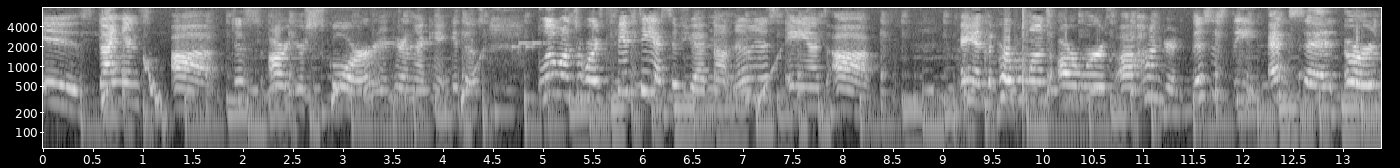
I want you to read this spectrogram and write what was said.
is diamonds uh, just are your score, and apparently I can't get those. Blue ones are worth 50, as if you have not noticed, and uh, and the purple ones are worth 100. This is the exit, or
